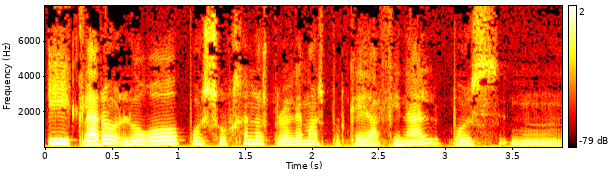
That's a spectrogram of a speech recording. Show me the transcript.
Y claro, luego pues surgen los problemas porque al final pues mm,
